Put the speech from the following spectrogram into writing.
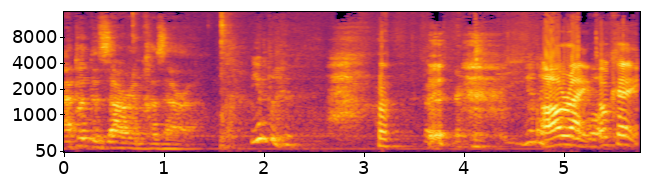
I put the Zara in Chazara. You put All right, okay.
